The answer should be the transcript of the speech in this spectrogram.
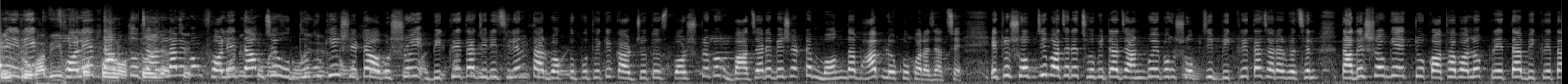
সেই প্রভাবেই ফলের দাম তো জানলাম এবং ফলের দাম যে ঊর্ধ্বমুখী সেটা অবশ্যই বিক্রেতা যিনি ছিলেন তার বক্তব্য থেকে কার্যত স্পষ্ট এবং বাজারে বেশ একটা মন্দা ভাব লক্ষ্য করা যাচ্ছে। একটু সবজি বাজারের ছবিটা জানব এবং সবজি বিক্রেতা যারা রয়েছেন তাদের সঙ্গে একটু কথা বলো। ক্রেতা বিক্রেতা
